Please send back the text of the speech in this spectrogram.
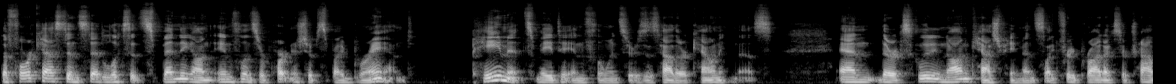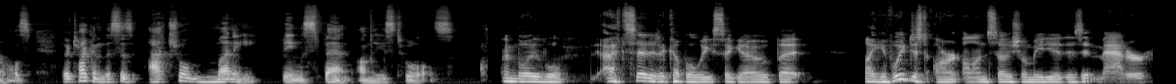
The forecast instead looks at spending on influencer partnerships by brand payments made to influencers is how they're counting this. And they're excluding non cash payments like free products or travels. They're talking this is actual money being spent on these tools. Unbelievable. I said it a couple of weeks ago, but like if we just aren't on social media, does it matter?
